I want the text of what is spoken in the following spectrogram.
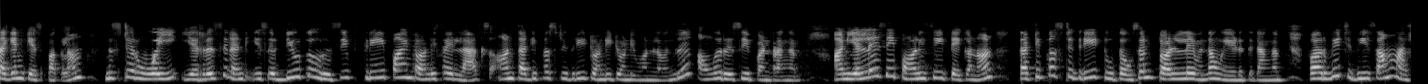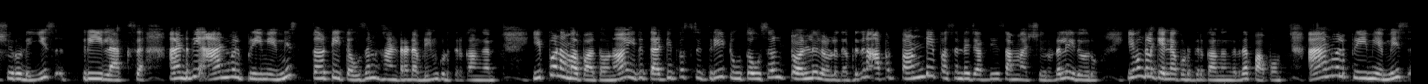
செகண்ட் கேஸ் பார்க்கலாம். Mister Y a resident is due to receive three point twenty five lakhs on thirty first three twenty twenty ஒன்ல வந்து அவங்க ரிசீவ் பண்றாங்க. And LIC policy taken on thirty first three two thousand டுவெல்ல வந்து அவங்க எடுத்துட்டாங்க. For which the sum assured is three lakhs and the annual premium is thirty thousand hundred அப்படின்னு கொடுத்துருக்காங்க. இப்போ நம்ம பார்த்தோம்னா இது thirty first three two thousand டுவெல்ல உள்ளது அப்படின்னா அப்போ twenty percentage of the sum அஷ்யூர்டில் இது வரும். இவங்களுக்கு என்ன கொடுத்துருக்காங்கிறத பார்ப்போம். Annual premium is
